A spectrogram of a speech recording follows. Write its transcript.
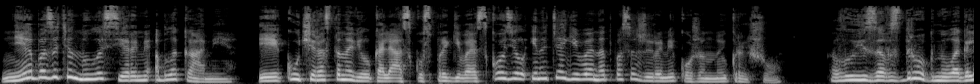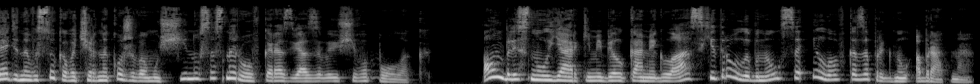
Небо затянуло серыми облаками. И кучер остановил коляску, спрыгивая с козел и натягивая над пассажирами кожаную крышу. Луиза вздрогнула, глядя на высокого чернокожего мужчину со сноровкой развязывающего полок. Он блеснул яркими белками глаз, хитро улыбнулся и ловко запрыгнул обратно.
